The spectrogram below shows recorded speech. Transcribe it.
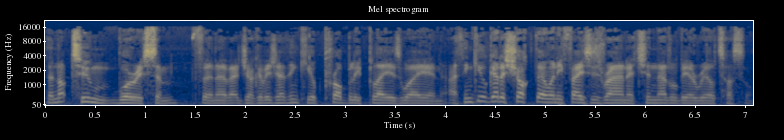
they're not too worrisome for Novak Djokovic. I think he'll probably play his way in. I think he'll get a shock though when he faces Raonic, and that'll be a real tussle.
